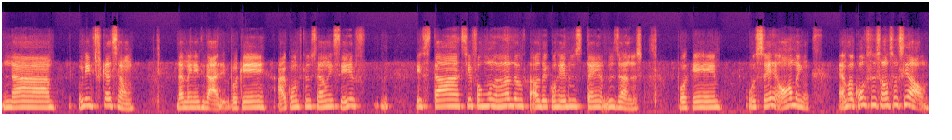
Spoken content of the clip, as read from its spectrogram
na identificação da minha identidade, porque a construção em si está se formulando ao decorrer dos, dos anos, porque o ser homem é uma construção social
